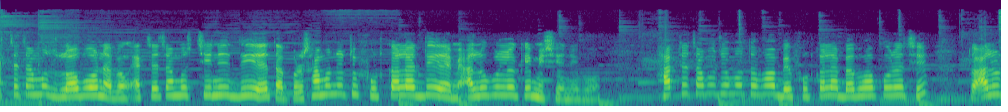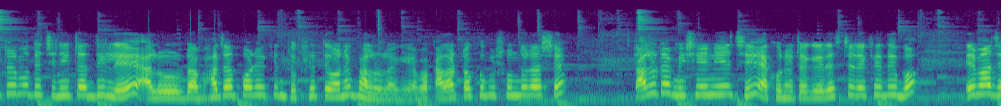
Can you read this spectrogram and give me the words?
এক চা চামচ লবণ এবং এক চা চামচ চিনি দিয়ে তারপরে সামান্য একটু ফুড কালার দিয়ে আমি আলুগুলোকে মিশিয়ে নেব। হাফ চা চামচের মতো হবে ফুড কালার ব্যবহার করেছি। তো আলুটার মধ্যে চিনিটা দিলে আলুটা ভাজার পরে কিন্তু খেতে অনেক ভালো লাগে। আবার কালারটা খুবই সুন্দর আসে। তো আলুটা মিশিয়ে নিয়েছি, এখন এটাকে রেস্টে রেখে দেব। এর মাঝে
